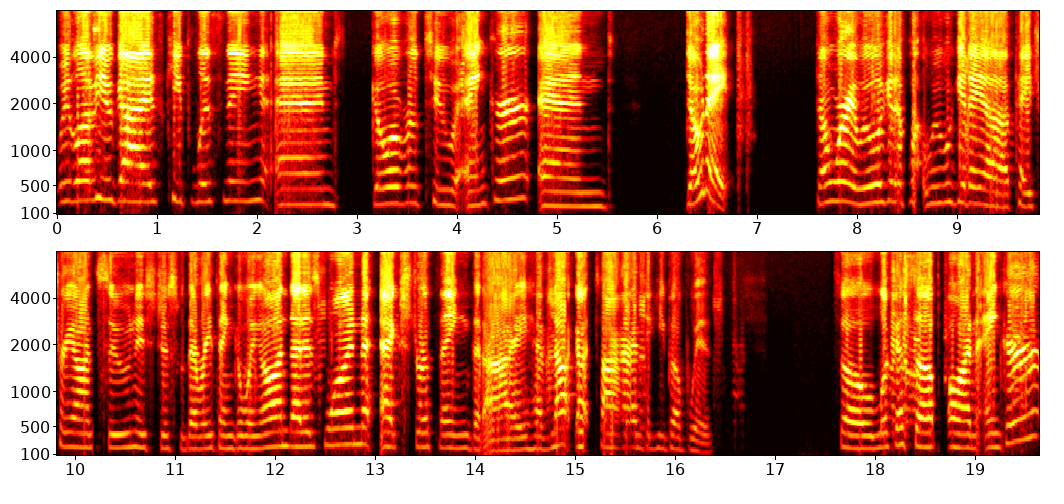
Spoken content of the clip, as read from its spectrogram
We love you guys. Keep listening and go over to Anchor and donate. Don't worry, we will get a we will get a uh, Patreon soon. It's just with everything going on. That is one extra thing that I have not got time to keep up with. So look us up on Anchor,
